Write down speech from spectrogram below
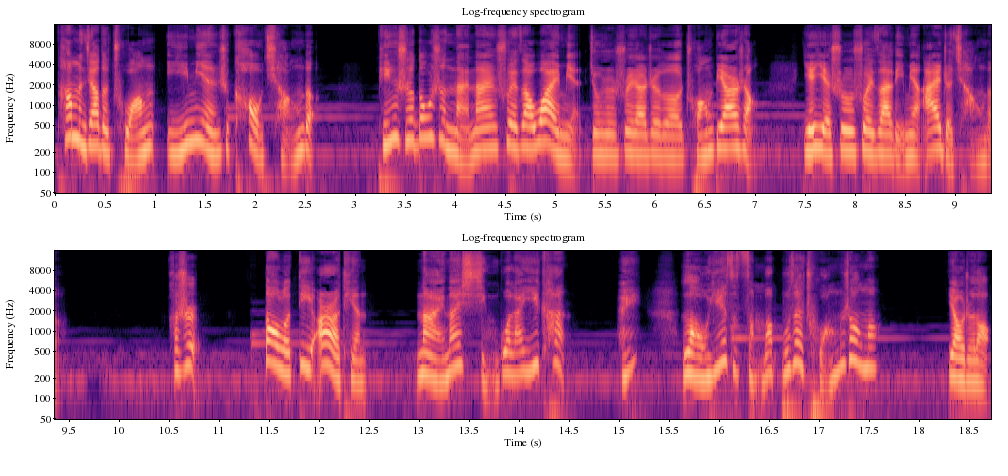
他们家的床一面是靠墙的，平时都是奶奶睡在外面，就是睡在这个床边上，爷爷是睡在里面挨着墙的。可是，到了第二天，奶奶醒过来一看，老爷子怎么不在床上呢？要知道，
